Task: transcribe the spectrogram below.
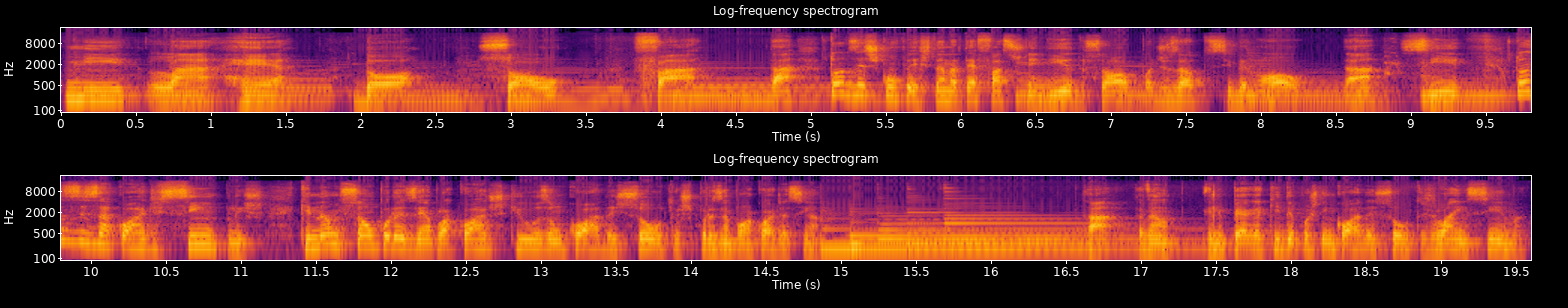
Mi, Lá, Ré, Dó, Sol, Fá, tá? Todos esses pestana, até Fá sustenido, Sol, pode usar o Si bemol, tá? Si. Todos esses acordes simples, que não são, por exemplo, acordes que usam cordas soltas, por exemplo, um acorde assim, ó. Tá? Tá vendo? Ele pega aqui e depois tem cordas soltas lá em cima.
